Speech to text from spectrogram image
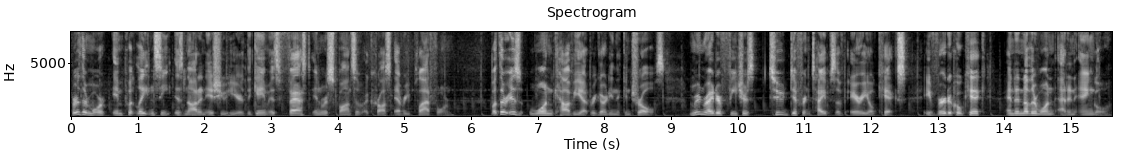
Furthermore, input latency is not an issue here, the game is fast and responsive across every platform. But there is one caveat regarding the controls. Moonrider features two different types of aerial kicks, a vertical kick and another one at an angle.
